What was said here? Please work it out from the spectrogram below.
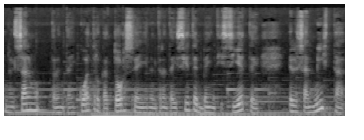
En el Salmo 34, 14 y en el 37, 27, el salmista,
